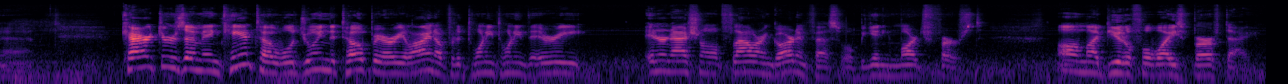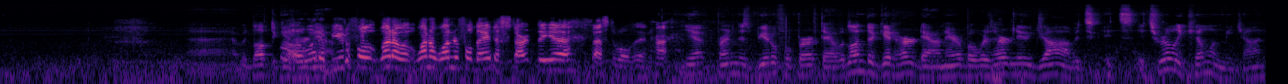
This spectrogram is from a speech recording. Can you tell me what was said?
Yeah. Characters of Encanto will join the Topiary lineup for the 2023 International Flower and Garden Festival beginning March 1st on my beautiful wife's birthday. Uh, I would love to get oh, her. What down. a beautiful, what a what a wonderful day to start the uh, festival, then, huh? Yeah, Brenda's beautiful birthday. I would love to get her down there, but with her new job, it's it's it's really killing me, John.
